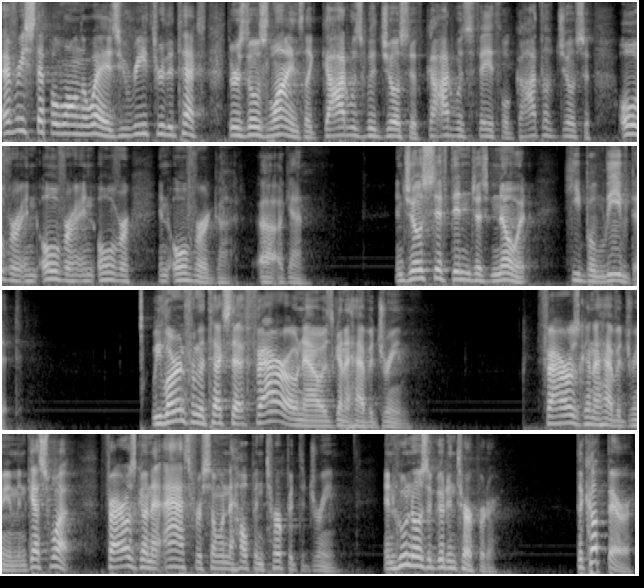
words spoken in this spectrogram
Every step along the way, as you read through the text, there's those lines like God was with Joseph, God was faithful, God loved Joseph, over and over and over and over again. Uh, again. And Joseph didn't just know it, he believed it. We learn from the text that Pharaoh now is going to have a dream. Pharaoh's going to have a dream. And guess what? Pharaoh's going to ask for someone to help interpret the dream. And who knows a good interpreter? The cupbearer.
